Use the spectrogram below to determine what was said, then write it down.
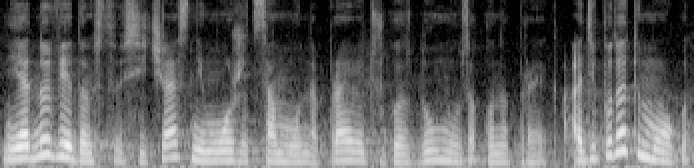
Ни одно ведомство сейчас не может само направить в Госдуму законопроект, а депутаты могут.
